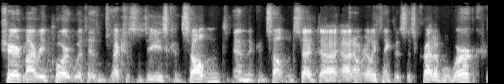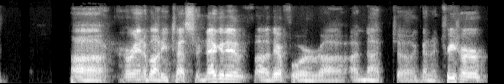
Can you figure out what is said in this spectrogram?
shared my report with his infectious disease consultant, and the consultant said, uh, "I don't really think this is credible work. Uh, her antibody tests are negative, uh, therefore uh, I'm not uh, going to treat her."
